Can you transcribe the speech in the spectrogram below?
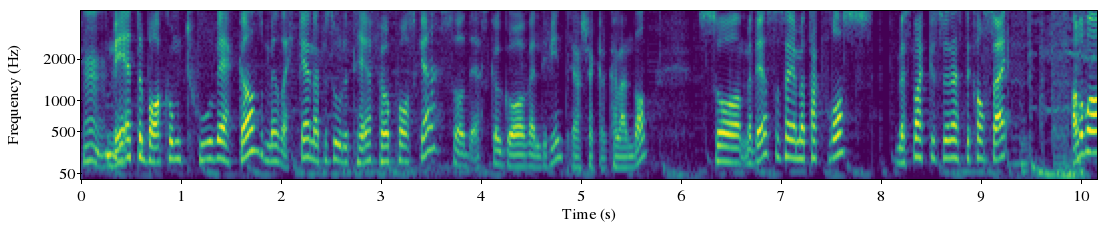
Vi er tilbake om to uker. Vi rekker en episode til før påske, så det skal gå veldig fint. Jeg har sjekka kalenderen. Så med det så sier vi takk for oss. Vi snakkes ved neste korsvei. Ha det bra!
